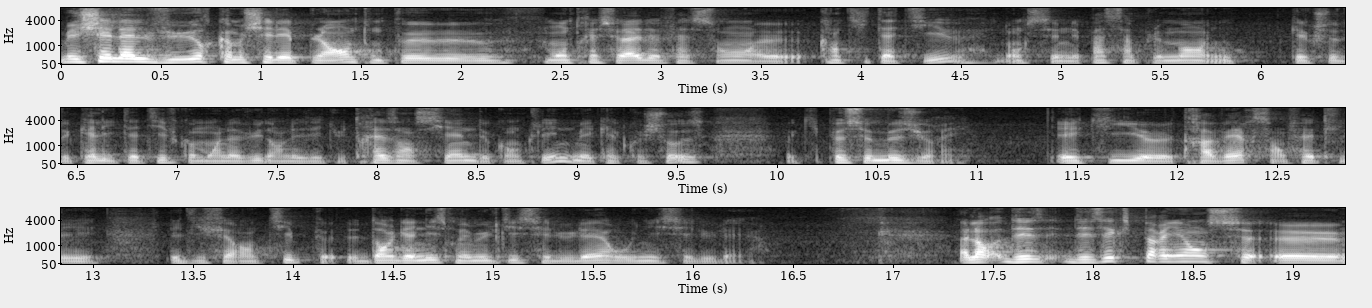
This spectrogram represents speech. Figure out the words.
Mais chez l'alvure, comme chez les plantes, on peut montrer cela de façon quantitative. Donc ce n'est pas simplement quelque chose de qualitatif comme on l'a vu dans les études très anciennes de Conklin, mais quelque chose qui peut se mesurer et qui traverse en fait les, différents types d'organismes multicellulaires ou unicellulaires. Alors, des, expériences euh,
